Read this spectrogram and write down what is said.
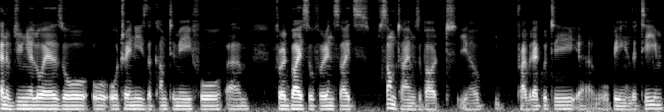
kind of junior lawyers or, or, or trainees that come to me for um, for advice or for insights. Sometimes about you know private equity uh, or being in the team,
